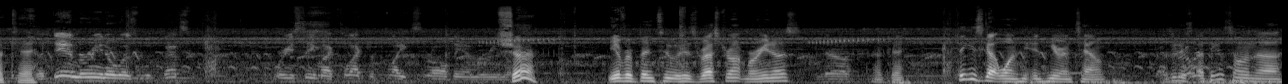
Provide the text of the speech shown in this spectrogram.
Okay. But Dan Marino was. That's where you see my collector plates. They're all Dan Marino. Sure. You ever been to his restaurant, Marino's? No. Okay. I think he's got one in here in town. I think it's, I think it's on uh,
